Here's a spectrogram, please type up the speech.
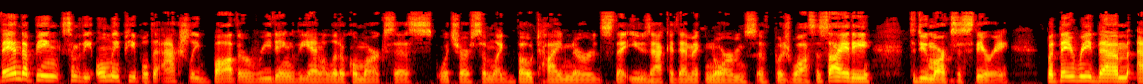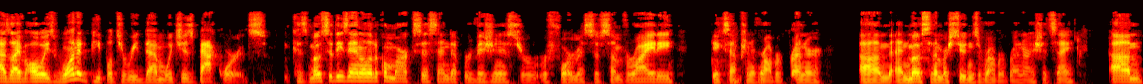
they end up being some of the only people to actually bother reading the analytical Marxists, which are some like bow tie nerds that use academic norms of bourgeois society to do Marxist theory but they read them as I've always wanted people to read them, which is backwards. Because most of these analytical Marxists end up revisionists or reformists of some variety, the exception of Robert Brenner. Um, and most of them are students of Robert Brenner, I should say. Um,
